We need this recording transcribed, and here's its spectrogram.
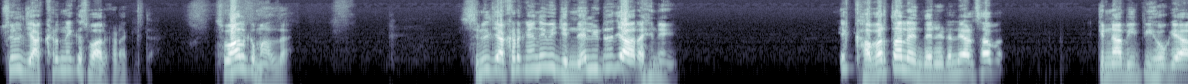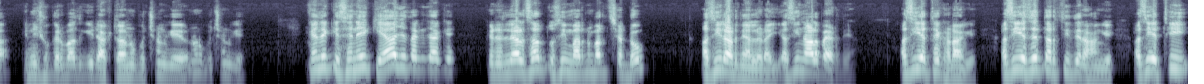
ਸੁਨੀਲ ਜਾਖੜ ਨੇ ਇੱਕ ਸਵਾਲ ਖੜਾ ਕੀਤਾ। ਸਵਾਲ ਕਮਾਲ ਦਾ ਸੁਨੀਲ ਜਾਖੜ ਕਹਿੰਦੇ ਵੀ ਜਿੰਨੇ ਲੀਡਰ ਜਾ ਰਹੇ ਨੇ, ਇਹ ਖਬਰ ਤਾਂ ਲੈਂਦੇ ਨੇ ਡੱਲੇਵਾਲ ਸਾਹਿਬ। ਕਿੰਨਾ ਬੀਪੀ ਹੋ ਗਿਆ, ਕਿੰਨੀ ਸ਼ੂਗਰ ਵੱਧ ਗਈ, ਡਾਕਟਰਾਂ ਨੂੰ ਪੁੱਛਣਗੇ, ਉਹਨਾਂ ਨੂੰ ਪੁੱਛਣਗੇ। ਕਹਿੰਦੇ ਕਿਸੇ ਨੇ ਕਿਹਾ ਅਜੇ ਤੱਕ ਜਾ ਕੇ ਕਿ ਡੱਲੇਵਾਲ ਸਾਹਿਬ, ਤੁਸੀਂ ਮਰਨ ਵਰਤ ਛੱਡੋ, ਅਸੀਂ ਲੜਦੇ ਹਾਂ ਲੜਾਈ, ਅਸੀਂ ਨਾਲ ਬੈਠਦੇ ਹਾਂ, ਅਸੀਂ ਇੱਥੇ ਖੜਾਂਗੇ, ਅਸੀਂ ਇਸੇ ਧਰਤੀ ਤੇ ਰਹਾਂਗੇ, ਅਸੀਂ ਇੱਥੇ ਹੀ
